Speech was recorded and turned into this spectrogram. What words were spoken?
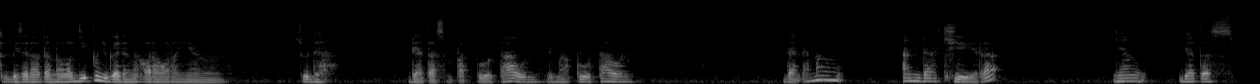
terbiasa dengan teknologi pun juga dengan orang-orang yang sudah di atas 40 tahun, 50 tahun. Dan emang anda kira yang di atas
